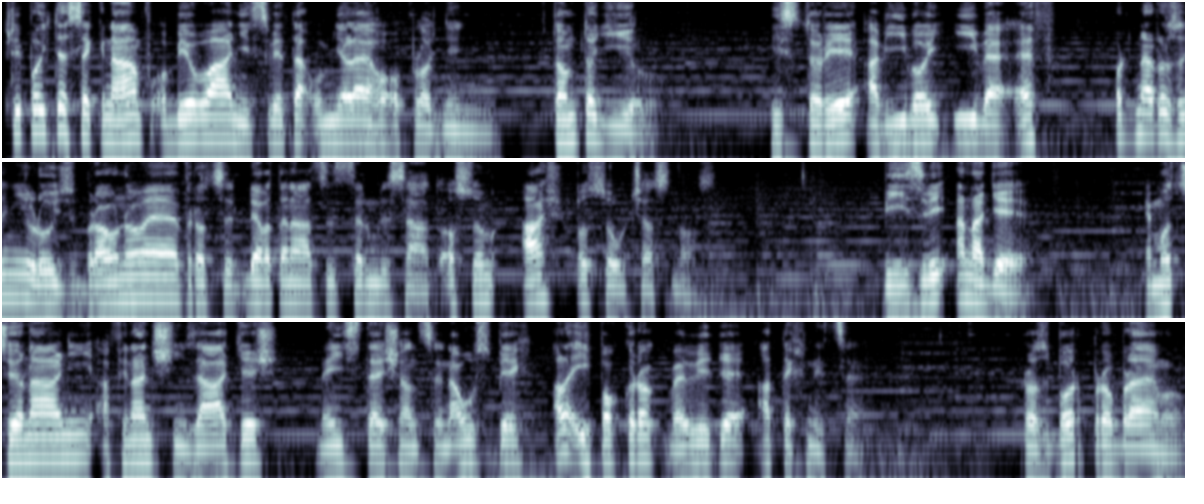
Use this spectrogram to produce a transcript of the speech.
Připojte se k nám v objevování světa umělého oplodnění. V tomto dílu Historie a vývoj IVF od narození Louise Brownové v roce 1978 až po současnost. Výzvy a naděje. Emocionální a finanční zátěž, nejisté šance na úspěch, ale i pokrok ve vědě a technice. Rozbor problémů.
